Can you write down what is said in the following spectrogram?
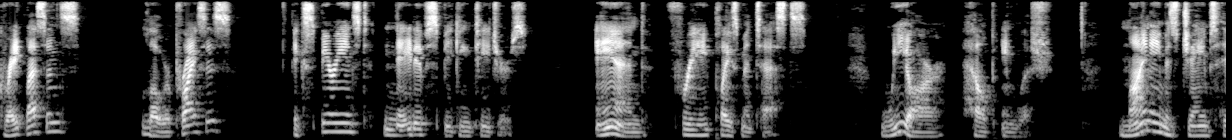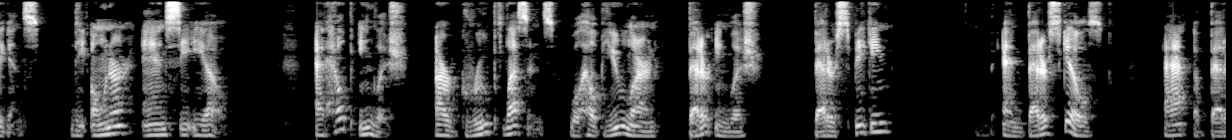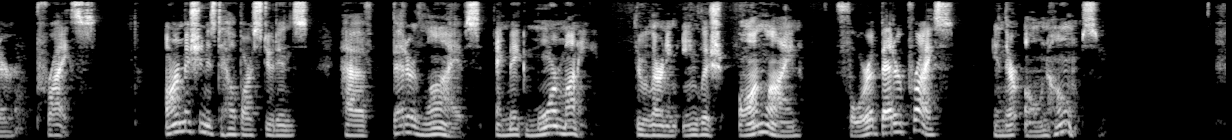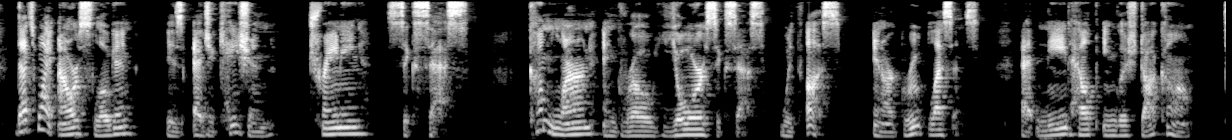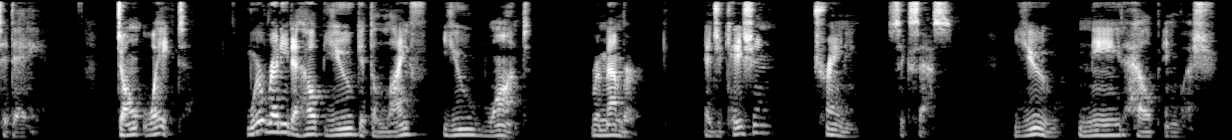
Great lessons, lower prices, experienced native speaking teachers, and free placement tests. We are Help English. My name is James Higgins, the owner and CEO. At Help English, our group lessons will help you learn better English, better speaking, and better skills at a better price. Our mission is to help our students have better lives and make more money through learning English online for a better price in their own homes. That's why our slogan is education, training, success. Come learn and grow your success with us in our group lessons at needhelpenglish.com today. Don't wait. We're ready to help you get the life you want. Remember, education, training, success. You need help English.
